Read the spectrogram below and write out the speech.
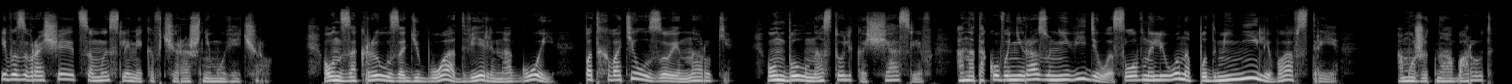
и возвращается мыслями ко вчерашнему вечеру. Он закрыл за Дюбуа дверь ногой, подхватил Зои на руки. Он был настолько счастлив, она такого ни разу не видела, словно Леона подменили в Австрии. А может, наоборот,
